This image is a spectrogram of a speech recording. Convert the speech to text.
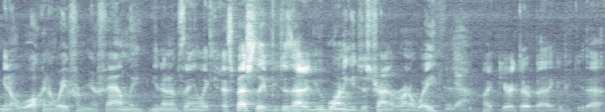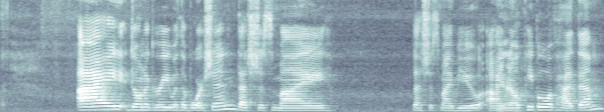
you know, walking away from your family. You know what I'm saying? Like, especially if you just had a newborn and you're just trying to run away. Yeah. Like, you're a dirtbag if you do that. I don't agree with abortion. That's just my that's just my view. I Yeah. know people who have had them.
